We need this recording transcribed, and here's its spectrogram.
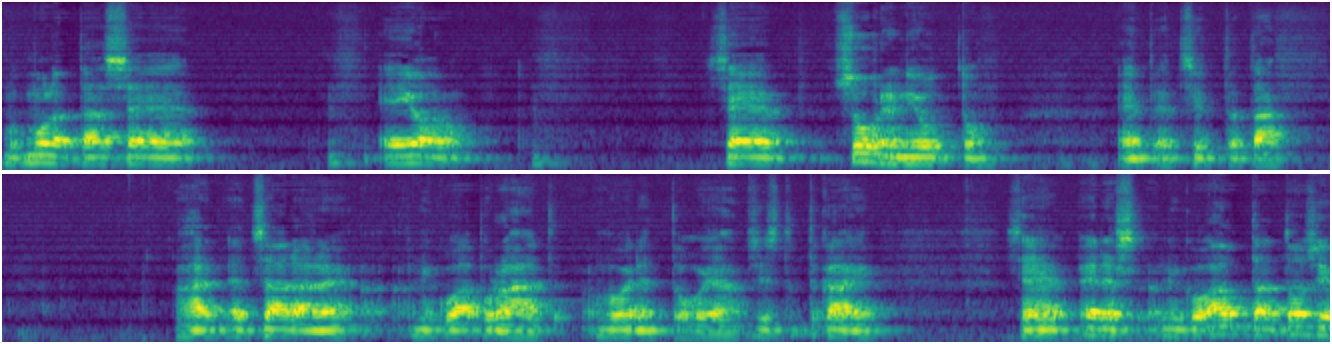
mutta mulle taas se ei ole se suurin juttu, että et sit tota, et saadaan ne niin kuin apurahat hoidettua. Ja siis totta kai se edes niin kuin auttaa tosi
